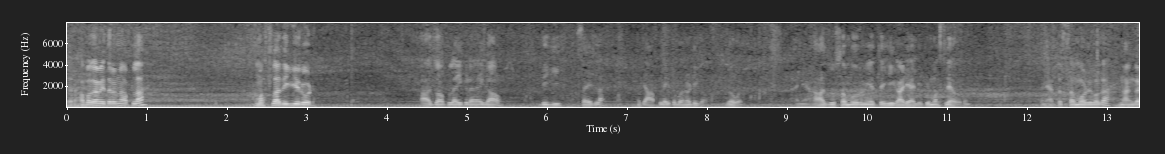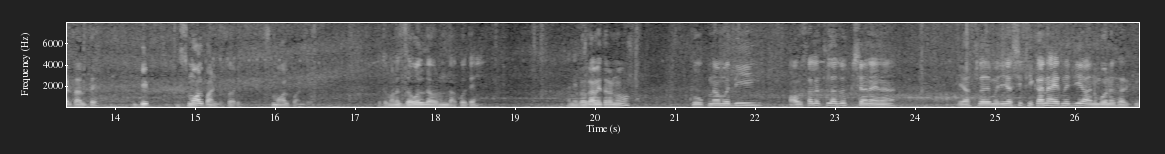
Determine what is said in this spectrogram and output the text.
तर हा बघा मित्रांनो आपला मसला दिघी रोड. हा जो आपला इकडं आहे गाव दिघी साईडला म्हणजे आपल्या इथं बनवटी गाव जवळ. आणि हा जो समोरून येतो ही गाडी आली ती मसल्यावरून. आणि आता समोर बघा नांगर चालते big small Pandu sorry small Pandu तर तुम्हाला जवळ जाऊन दाखवते. आणि बघा मित्रांनो कोकणामध्ये पावसाळ्यातला जो क्षण आहे ना हे असलं म्हणजे अशी ठिकाणं आहेत ना जी अनुभवण्यासारखी.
